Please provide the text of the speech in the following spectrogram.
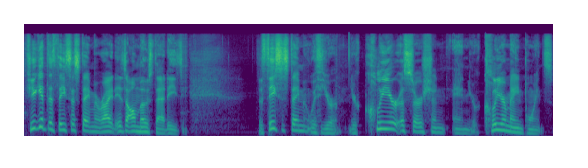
If you get the thesis statement right, it's almost that easy. The thesis statement with your, your clear assertion and your clear main points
